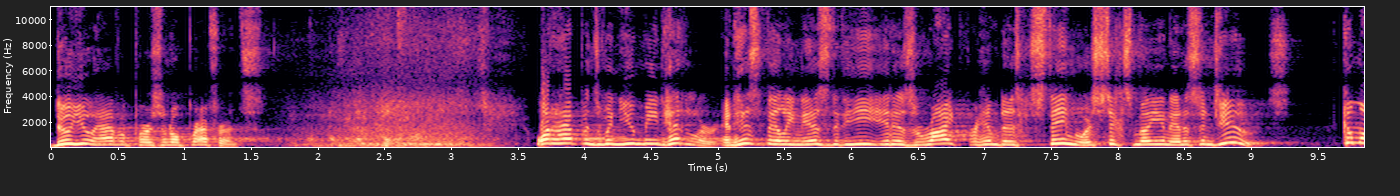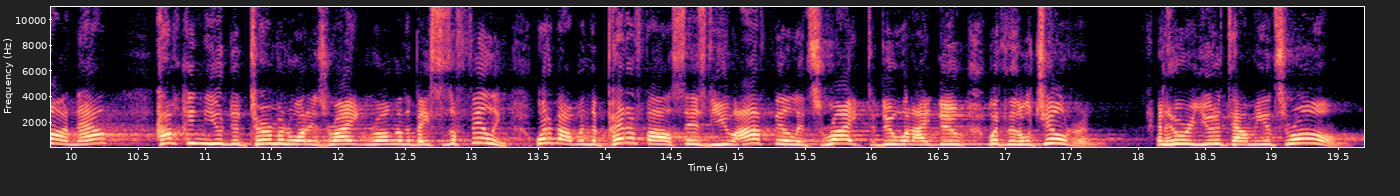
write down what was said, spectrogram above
Do you have a personal preference? What happens when you meet Hitler and his feeling is that he, it is right for him to extinguish six million innocent Jews? Come on now. How can you determine what is right and wrong on the basis of feeling? What about when the pedophile says to you, I feel it's right to do what I do with little children? And who are you to tell me it's wrong?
